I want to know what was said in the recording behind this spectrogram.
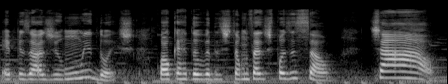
episódio 1 e 2. Qualquer dúvida, estamos à disposição. Tchau!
